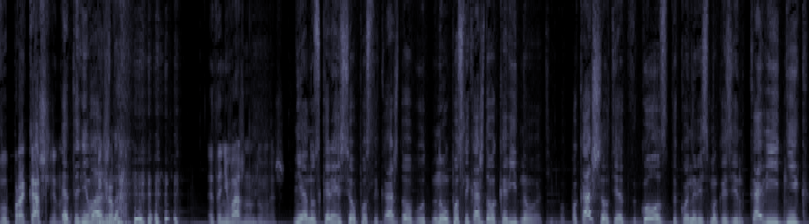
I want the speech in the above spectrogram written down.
в прокашленный это не важно. микрофон? Это не важно, думаешь? Не, ну, скорее всего, после каждого будут... Ну, после каждого ковидного, типа, покашлял, тебе голос такой на весь магазин. Ковидник.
